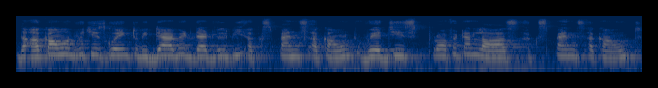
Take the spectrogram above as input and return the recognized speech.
the account which is going to be debit that will be expense account wages profit and loss expense account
